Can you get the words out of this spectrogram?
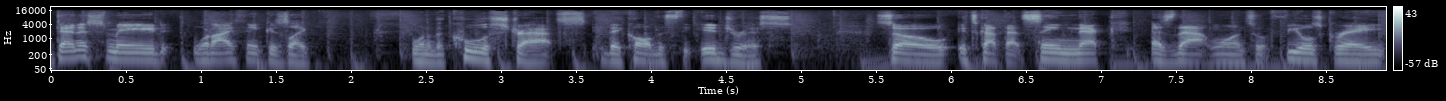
Dennis made what I think is like one of the coolest strats. They call this the Idris. So it's got that same neck as that one, so it feels great.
